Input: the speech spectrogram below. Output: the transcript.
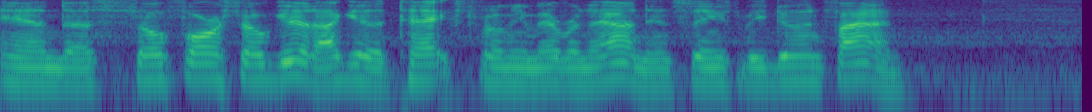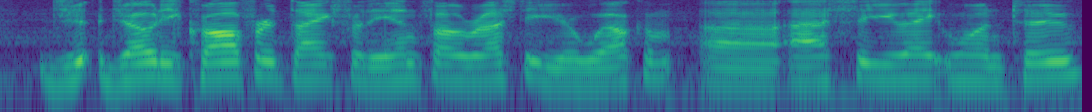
and uh, so far so good. I get a text from him every now and then. Seems to be doing fine. J Jody Crawford, thanks for the info, Rusty. You're welcome. Uh, ICU812.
